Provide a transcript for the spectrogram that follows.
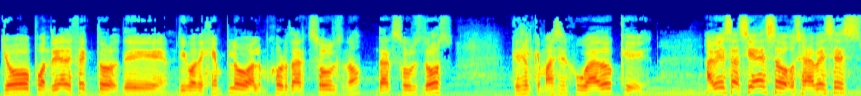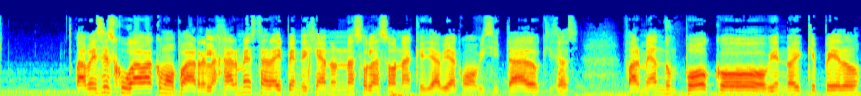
yo pondría de efecto, de, digo, de ejemplo, a lo mejor Dark Souls, ¿no? Dark Souls 2, que es el que más he jugado, que a veces hacía eso, o sea, a veces, a veces jugaba como para relajarme, estar ahí pendejeando en una sola zona que ya había como visitado, quizás farmeando un poco o viendo ahí qué pedo,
